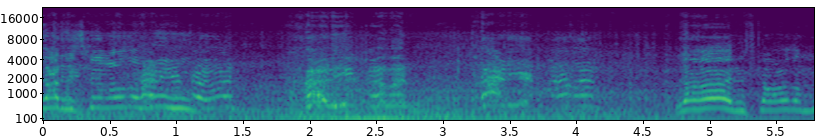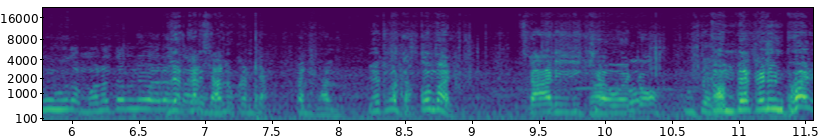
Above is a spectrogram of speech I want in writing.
ના, રિક્ષા વાળો તો ખાલી હું. એકાવન ખાલી એકાવન ખાલી એકાવન લે, એ રિક્ષા વાળો તો હું હું તો મને તમે લે રહેતા. ચાલુ કરી જા કરી ચાલુ. એકલો ધક્કો માર. તારી રિક્ષા હોય તો. ઉતાર. કરીને ફળ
